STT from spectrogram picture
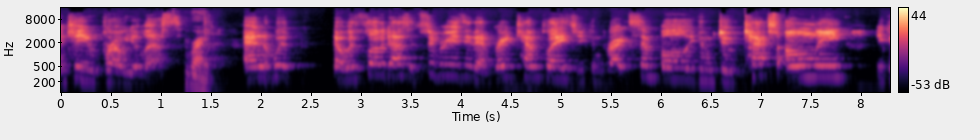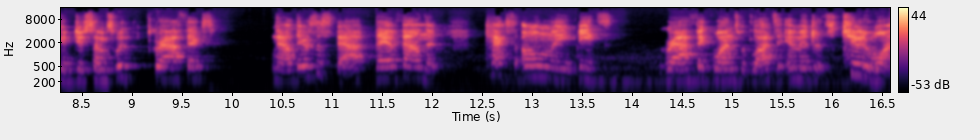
until you grow your list. Right. And with you know, with Flodesk, it's super easy. They have great templates. You can write simple. You can do text only. You can do some with graphics. Now, there's a stat. They have found that text only beats graphic ones with lots of images two to one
